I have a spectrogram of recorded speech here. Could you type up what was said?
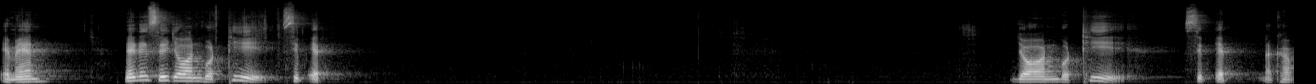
เอเมน ในหนังสือยอห์นบทที่ 11ยอห์นบทที่ 11 นะครับ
